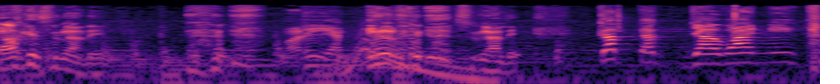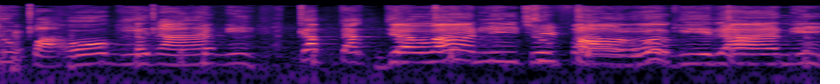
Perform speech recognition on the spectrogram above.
गा के सुना दे। सुना दे कब तक जवानी छुपाओगी रानी कब तक जवानी छुपाओगी रानी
